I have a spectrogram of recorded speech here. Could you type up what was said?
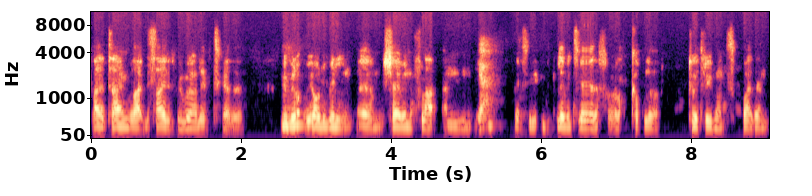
by the time we like decided we were going to live together mm-hmm. we we already been um, sharing a flat and yeah basically living together for a couple of two or three months by then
